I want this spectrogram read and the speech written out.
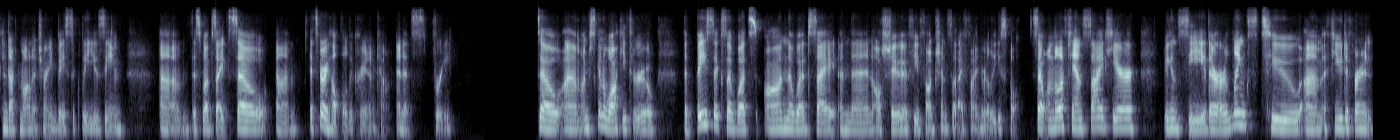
conduct monitoring basically using um, this website. So um, it's very helpful to create an account and it's free. So um, I'm just going to walk you through the basics of what's on the website, and then I'll show you a few functions that I find really useful. So on the left-hand side here, you can see there are links to um, a few different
